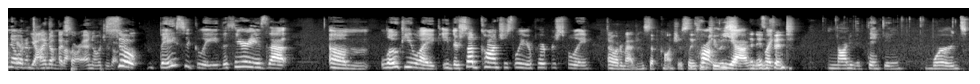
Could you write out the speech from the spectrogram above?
know hair. what I'm yeah I know about. sorry I know what you're talking so about basically, the theory is that um Loki like either subconsciously or purposefully, I would imagine subconsciously Pro- since he was yeah, an was, like, infant not even thinking words,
